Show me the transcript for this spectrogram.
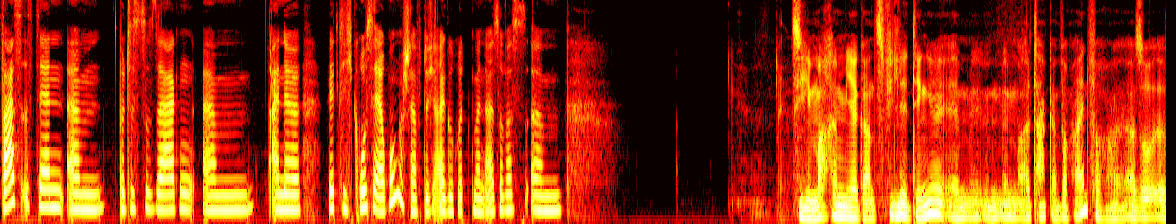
Was ist denn, ähm, würdest du sagen, ähm, eine wirklich große Errungenschaft durch Algorithmen? Also was ähm, Sie machen mir ganz viele Dinge im, im, im Alltag einfach einfacher. Also äh,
